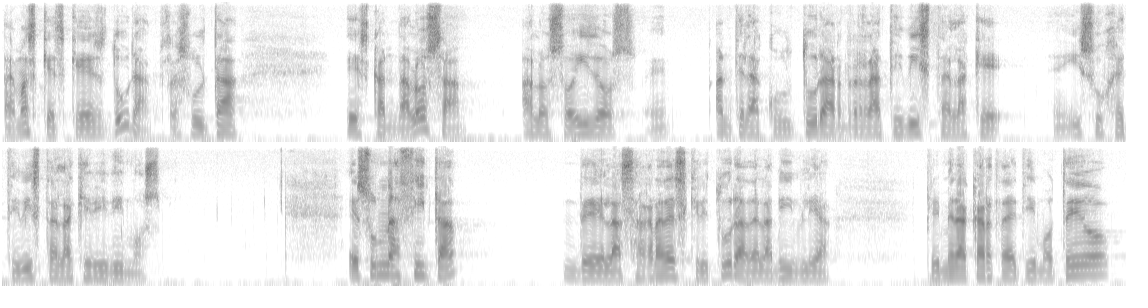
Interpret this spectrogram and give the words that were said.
Además que es que es dura, resulta escandalosa a los oídos eh, ante la cultura relativista en la que, eh, y subjetivista en la que vivimos. Es una cita de la Sagrada Escritura de la Biblia, primera carta de Timoteo,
